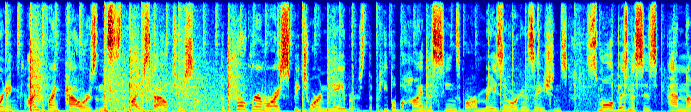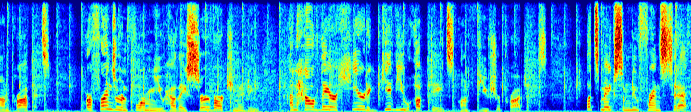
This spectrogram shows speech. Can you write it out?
morning. I'm Frank Powers, and this is Lifestyle Tucson, the program where I speak to our neighbors, the people behind the scenes of our amazing organizations, small businesses, and nonprofits. Our friends are informing you how they serve our community and how they are here to give you updates on future projects. Let's make some new friends today.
